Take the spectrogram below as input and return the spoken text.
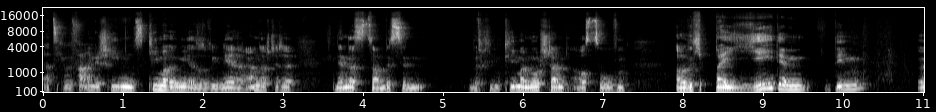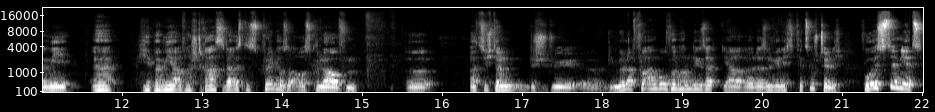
hat sich auf Fahnen geschrieben, das Klima irgendwie, also so wie mehrere andere Städte. Ich nenne das zwar ein bisschen übertrieben, Klimanotstand auszurufen, aber wirklich bei jedem Ding irgendwie, äh, hier bei mir auf der Straße, da ist eine Spraydose ausgelaufen. Äh, als ich dann die, die, äh, die Müllabfuhr angerufen habe, haben die gesagt, ja, äh, da sind wir nicht für zuständig. Wo ist denn jetzt?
